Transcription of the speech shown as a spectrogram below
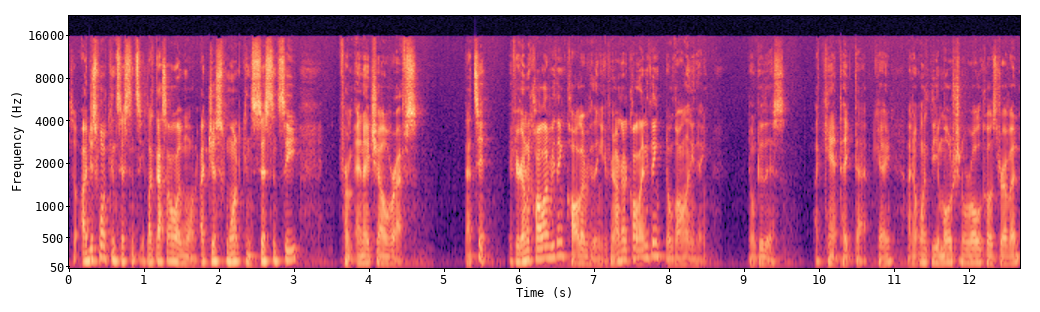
So I just want consistency. Like that's all I want. I just want consistency from NHL refs. That's it. If you're gonna call everything, call everything. If you're not gonna call anything, don't call anything. Don't do this. I can't take that. Okay, I don't like the emotional roller coaster of it.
